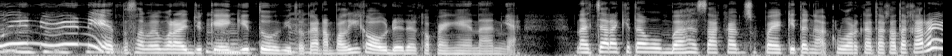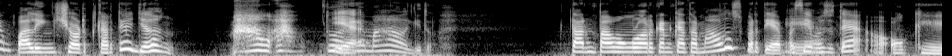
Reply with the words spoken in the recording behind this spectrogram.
ini ini terus sambil merajuk kayak gitu gitu kan. Apalagi kalau udah ada kepengenannya. Nah cara kita membahasakan supaya kita nggak keluar kata-kata karena yang paling shortcutnya adalah mahal ah tuh Iya. harganya mahal gitu tanpa mengeluarkan kata mahal itu seperti apa sih Iya. maksudnya oh, oke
